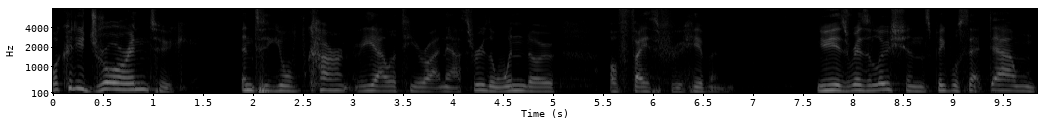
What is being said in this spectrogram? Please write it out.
What could you draw into, into your current reality right now through the window of faith through heaven? New Year's resolutions, people sat down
